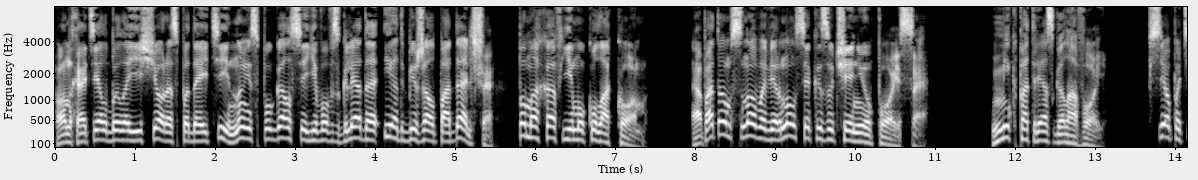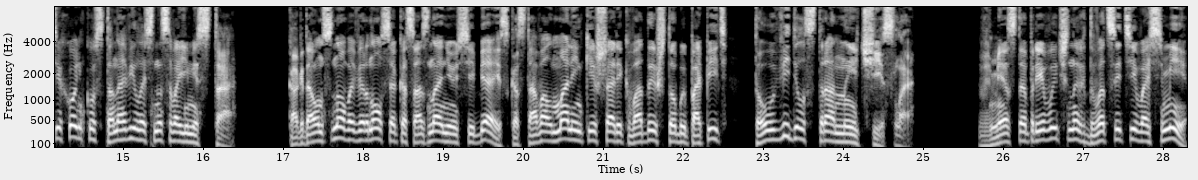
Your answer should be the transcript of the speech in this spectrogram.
Он хотел было еще раз подойти, но испугался его взгляда и отбежал подальше, помахав ему кулаком. А потом снова вернулся к изучению пояса. Миг потряс головой. Все потихоньку становилось на свои места. Когда он снова вернулся к осознанию себя и скостовал маленький шарик воды, чтобы попить, то увидел странные числа. Вместо привычных 28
